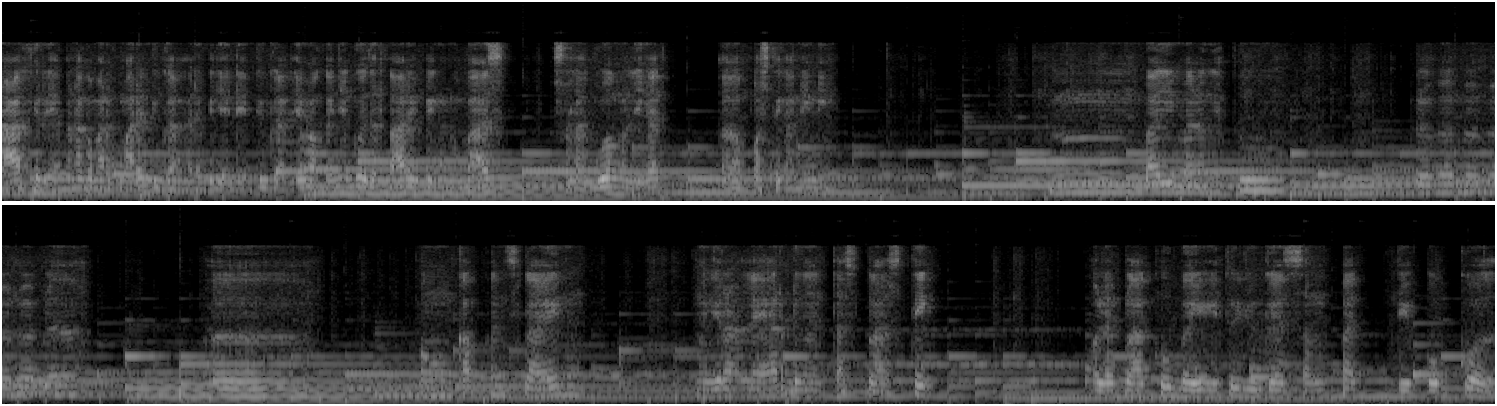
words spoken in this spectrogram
berakhir ya. Karena kemarin-kemarin juga ada kejadian juga. Ya makanya gue tertarik pengen ngebahas setelah gue ngelihat uh, postingan ini. Hmm, bayi malang itu bla bla bla bla bla, bla. Uh, mengungkapkan selain menjerat leher dengan tas plastik oleh pelaku bayi itu juga sempat dipukul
